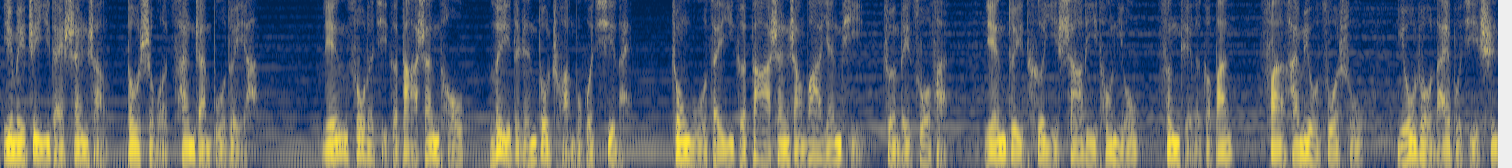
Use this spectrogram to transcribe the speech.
因为这一带山上都是我参战部队呀。连搜了几个大山头，累得人都喘不过气来。中午在一个大山上挖掩体，准备做饭。连队特意杀了一头牛，分给了个班。饭还没有做熟，牛肉来不及吃，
